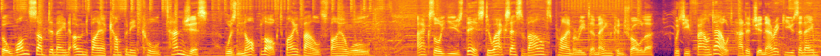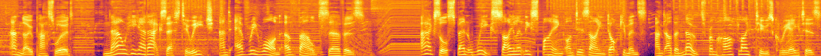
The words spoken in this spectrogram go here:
but one subdomain owned by a company called Tangis was not blocked by Valve's firewall. Axel used this to access Valve's primary domain controller, which he found out had a generic username and no password. Now he had access to each and every one of Valve's servers. Axel spent weeks silently spying on design documents and other notes from Half-Life 2's creators.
